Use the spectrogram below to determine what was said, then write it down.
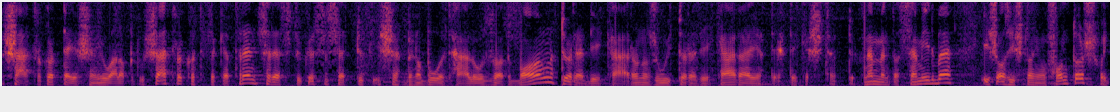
sátrakat, teljesen jó állapotú sátrakat, ezeket rendszereztük, összeszedtük, és ebben a bolthálózatban töredékáron, az új töredék áráért értékesítettük. Nem ment a szemétbe, és az is nagyon fontos, hogy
